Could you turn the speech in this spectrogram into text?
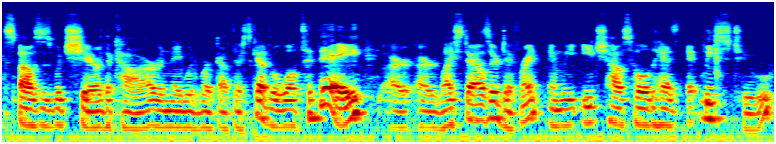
Spouses would share the car and they would work out their schedule. Well, today, our, our lifestyles are different, and we each household has at least two,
